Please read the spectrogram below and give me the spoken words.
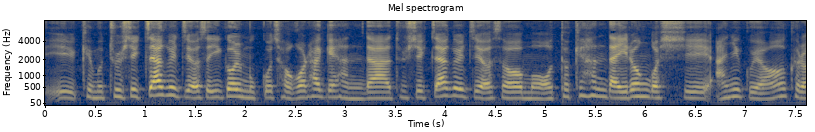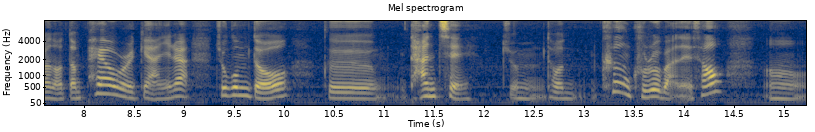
이렇게 뭐 둘씩 짝을 지어서 이걸 묻고 저걸 하게 한다. 둘씩 짝을 지어서 뭐 어떻게 한다. 이런 것이 아니고요. 그런 어떤 페어월이 아니라 조금 더 그 단체, 좀 더 큰 그룹 안에서 어,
